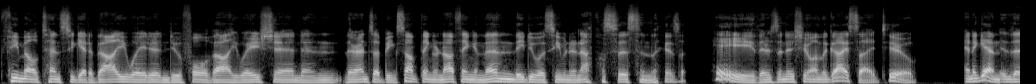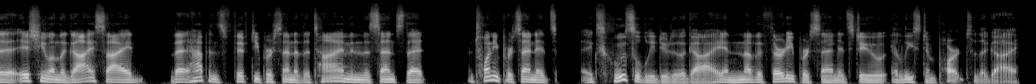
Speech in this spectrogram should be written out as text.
female tends to get evaluated and do a full evaluation, and there ends up being something or nothing. And then they do a semen analysis, and there's, hey, there's an issue on the guy side too. And again, the issue on the guy side, that happens 50% of the time in the sense that 20% it's exclusively due to the guy, and another 30% it's due at least in part to the guy.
